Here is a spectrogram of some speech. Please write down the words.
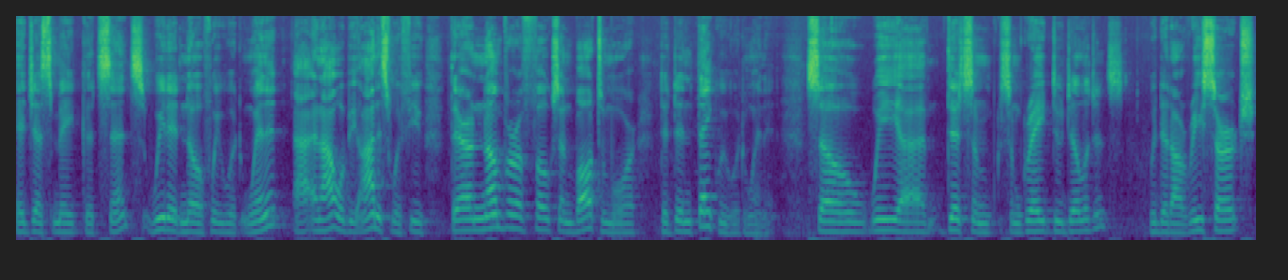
it just made good sense. We didn't know if we would win it, and I will be honest with you. There are a number of folks in Baltimore that didn't think we would win it. So we uh, did some some great due diligence. We did our research.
